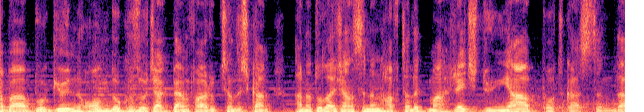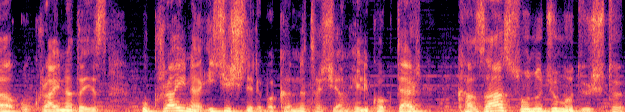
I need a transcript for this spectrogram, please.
Merhaba, bugün 19 Ocak ben Faruk Çalışkan. Anadolu Ajansı'nın haftalık Mahreç Dünya podcastında Ukrayna'dayız. Ukrayna İçişleri Bakanı'nı taşıyan helikopter kaza sonucu mu düştü?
